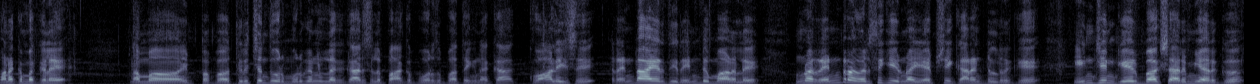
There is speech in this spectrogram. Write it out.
வணக்கம் மக்களே. நம்ம இப்போ இப்போ திருச்செந்தூர் முருகன் கார்ஸில் பார்க்க போகிறது பார்த்தீங்கன்னாக்கா குவாலிஸு ரெண்டாயிரத்தி ரெண்டு மாடலு. இன்னும் ரெண்டரை வருஷத்துக்கு இன்னும் எஃப்சி கரண்ட்டில் இருக்குது இன்ஜின் கியர் பாக்ஸ் அருமையாக இருக்கும்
